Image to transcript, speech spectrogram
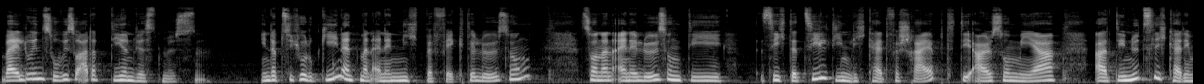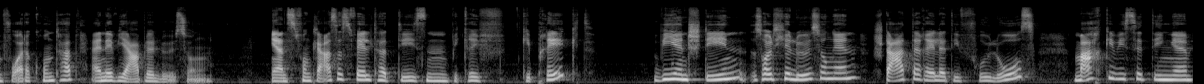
weil du ihn sowieso adaptieren wirst müssen. In der Psychologie nennt man eine nicht perfekte Lösung, sondern eine Lösung, die sich der Zieldienlichkeit verschreibt, die also mehr äh, die Nützlichkeit im Vordergrund hat, eine viable Lösung. Ernst von Glasersfeld hat diesen Begriff geprägt. Wie entstehen solche Lösungen? Starte relativ früh los, mach gewisse Dinge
